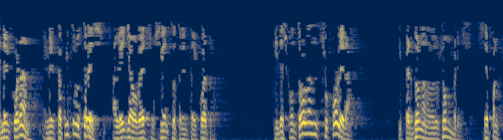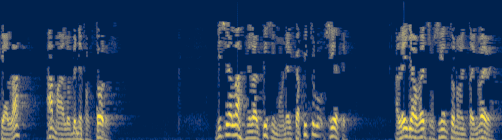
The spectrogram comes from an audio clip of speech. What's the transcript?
en el Corán, en el capítulo 3, aleya o verso 134. Quienes controlan su cólera y perdonan a los hombres, sepan que Alá ama a los benefactores. Dice Alá el Altísimo en el capítulo 7, aleya o verso 199.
